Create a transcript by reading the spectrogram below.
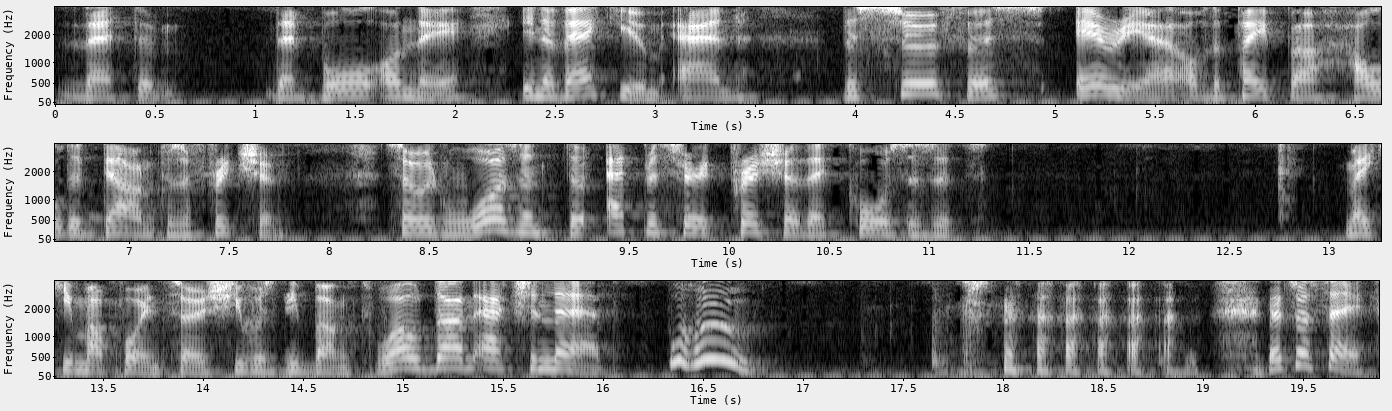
that um, that ball on there in a vacuum, and the surface area of the paper held it down because of friction. So it wasn't the atmospheric pressure that causes it. Making my point. So she was debunked. Well done, Action Lab. Woohoo! That's what I say.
